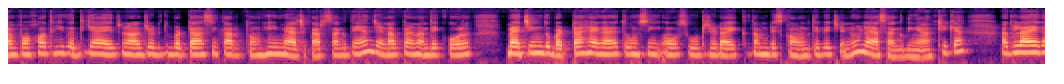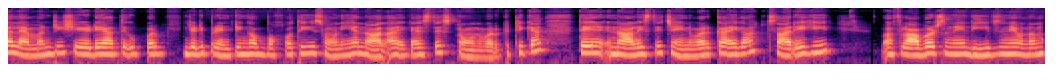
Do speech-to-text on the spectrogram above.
ਆ ਬਹੁਤ ਹੀ ਵਧੀਆ ਇਹਦੇ ਨਾਲ ਜਿਹੜਾ ਦੁਪੱਟਾ ਅਸੀਂ ਘਰ ਤੋਂ ਹੀ ਮੈਚ ਕਰ ਸਕਦੇ ਹਾਂ, ਜਿਹਨਾਂ ਭੈਣਾਂ ਦੇ ਕੋਲ ਮੈਚਿੰਗ ਦੁਪੱਟਾ ਹੈਗਾ ਹੈ, ਤੁਸੀਂ ਉਹ ਸੂਟ ਜਿਹੜਾ ਇੱਕਦਮ ਡਿਸਕਾਊਂਟ ਦੇ ਵਿੱਚ ਇਹਨੂੰ ਲੈ ਸਕਦੀਆਂ ਠੀਕ ਹੈ। ਅਗਲਾ ਆਏਗਾ ਲੈਮਨ ਜੀ ਸ਼ੇਡ ਆ ਤੇ ਉੱਪਰ ਜਿਹੜੀ ਪ੍ਰਿੰਟਿੰਗ ਆ ਬਹੁਤ ਹੀ ਸੋਹਣੀ ਹੈ, ਨਾਲ ਆਏਗਾ ਇਸ ਤੇ ਸਟੋਨ ਵਰਕ ਠੀਕ ਹੈ। ਤੇ ਨਾਲ ਇਸ ਤੇ ਚੇਨ ਵਰਕ ਆਏਗਾ, ਸਾਰੇ ਹੀ ਫਲਾਵਰਸ ਨੇ ਲੀਵਸ ਨੇ ਉਹਨਾਂ ਨੂੰ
